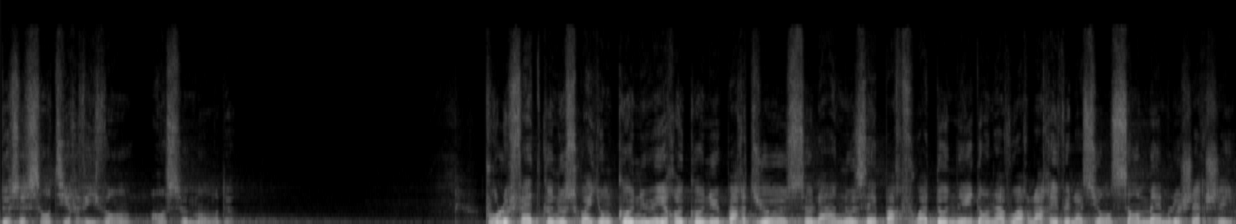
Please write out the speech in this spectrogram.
de se sentir vivant en ce monde pour le fait que nous soyons connus et reconnus par Dieu, cela nous est parfois donné d'en avoir la révélation sans même le chercher.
